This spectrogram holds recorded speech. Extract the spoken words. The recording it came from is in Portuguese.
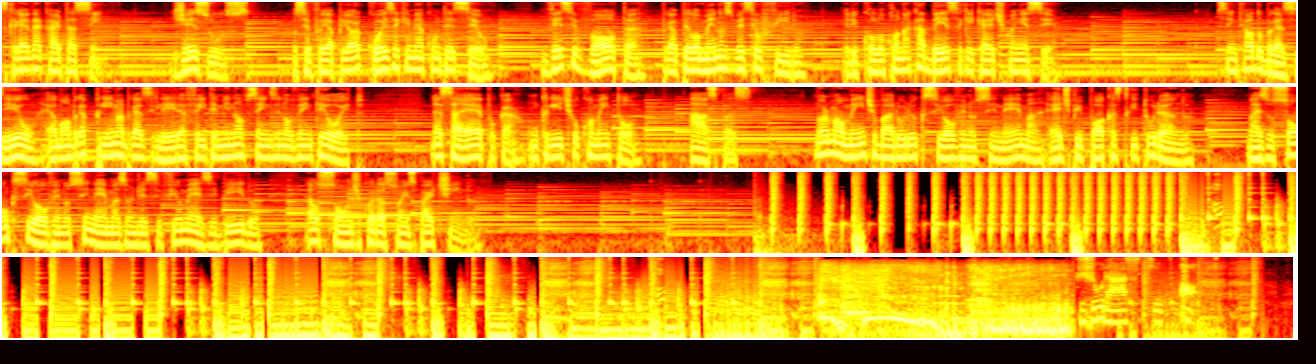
Escreve a carta assim: Jesus, você foi a pior coisa que me aconteceu. Vê se volta para pelo menos ver seu filho. Ele colocou na cabeça que quer te conhecer. Central do Brasil é uma obra-prima brasileira feita em 1998. Nessa época, um crítico comentou, aspas, Normalmente o barulho que se ouve no cinema é de pipocas triturando, mas o som que se ouve nos cinemas onde esse filme é exibido é o som de corações partindo. Jurassic Park.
